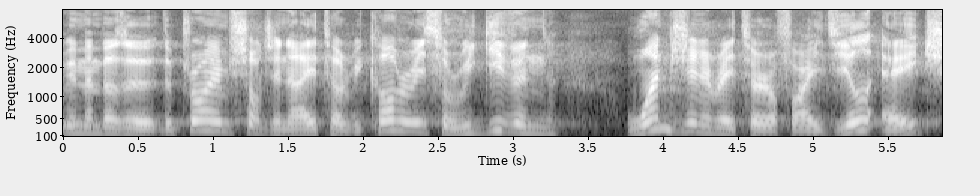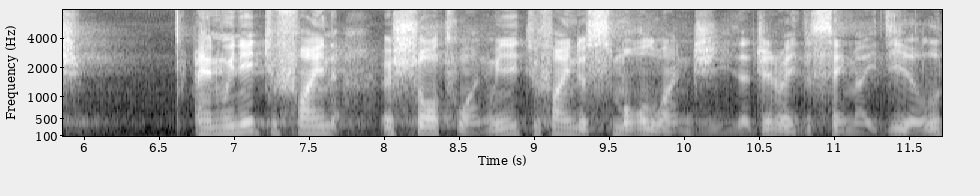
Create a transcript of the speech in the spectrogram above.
remember the the problem short generator recovery. So we're given one generator of our ideal H, and we need to find a short one. We need to find a small one, G, that generates the same ideal.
